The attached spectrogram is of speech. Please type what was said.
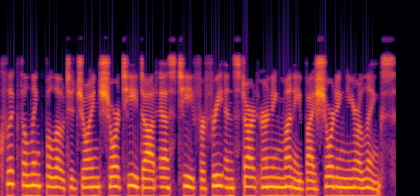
Click the link below to join shorte.st for free and start earning money by shorting your links.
